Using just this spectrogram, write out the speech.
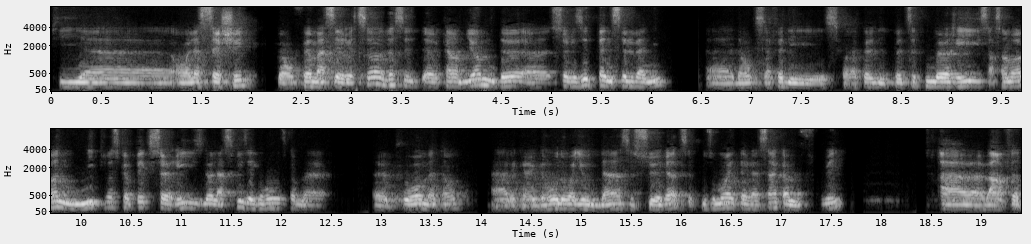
puis euh, on laisse sécher, puis on fait macérer ça. Là, c'est un cambium de euh, cerisier de Pennsylvanie. Donc, ça fait des, ce qu'on appelle des petites meuries. Ça ressemble vraiment à une microscopique cerise. Là. La cerise est grosse comme un poids, mettons, avec un gros noyau dedans. C'est surette, c'est plus ou moins intéressant comme fruit. Ben, en fait,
